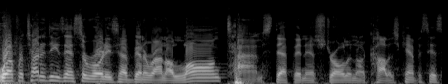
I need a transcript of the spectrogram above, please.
Well, fraternities and sororities have been around a long time, stepping and strolling on college campuses,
